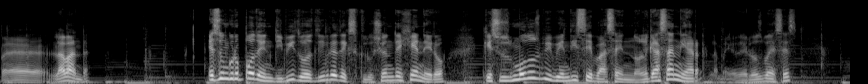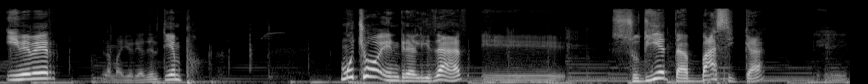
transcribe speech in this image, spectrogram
la banda, es un grupo de individuos libre de exclusión de género que sus modos vivendi se basa en holgazanear, la mayoría de los veces, y beber, la mayoría del tiempo. Mucho en realidad, eh, su dieta básica eh,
